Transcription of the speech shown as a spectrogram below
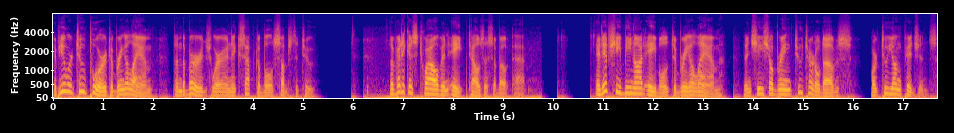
If you were too poor to bring a lamb, then the birds were an acceptable substitute. Leviticus 12 and 8 tells us about that. And if she be not able to bring a lamb, then she shall bring two turtle doves, or two young pigeons,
